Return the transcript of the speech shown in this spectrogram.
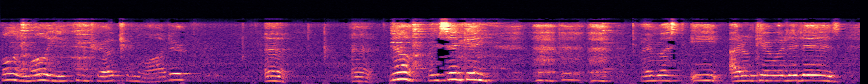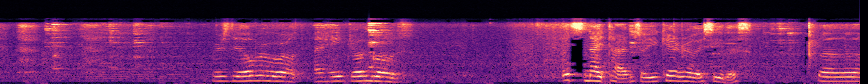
Holy moly, you can crouch in water? Uh, uh, no, I'm sinking. I must eat. I don't care what it is. Where's the overworld? I hate jungles. It's nighttime, so you can't really see this. Uh,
